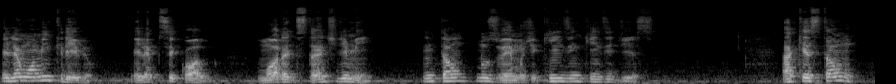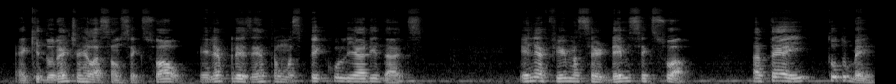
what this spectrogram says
Ele é um homem incrível. Ele é psicólogo. Mora distante de mim. Então, nos vemos de 15 em 15 dias. A questão é que durante a relação sexual, ele apresenta umas peculiaridades. Ele afirma ser demissexual. Até aí, tudo bem.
